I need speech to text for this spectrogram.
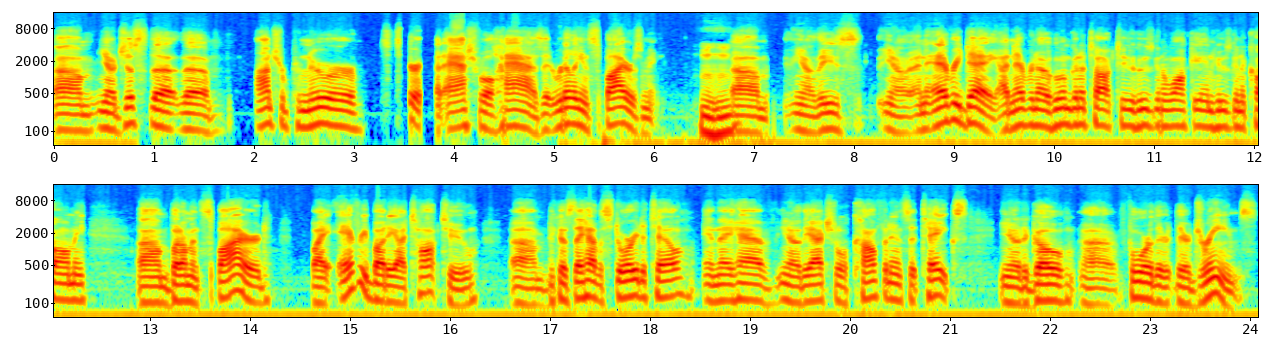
um, you know, just the the entrepreneur spirit that Asheville has, it really inspires me. Mm-hmm. Um, you know, these, you know, and every day I never know who I'm going to talk to, who's going to walk in, who's going to call me, um, but I'm inspired by everybody I talk to um, because they have a story to tell and they have, you know, the actual confidence it takes, you know, to go uh, for their their dreams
